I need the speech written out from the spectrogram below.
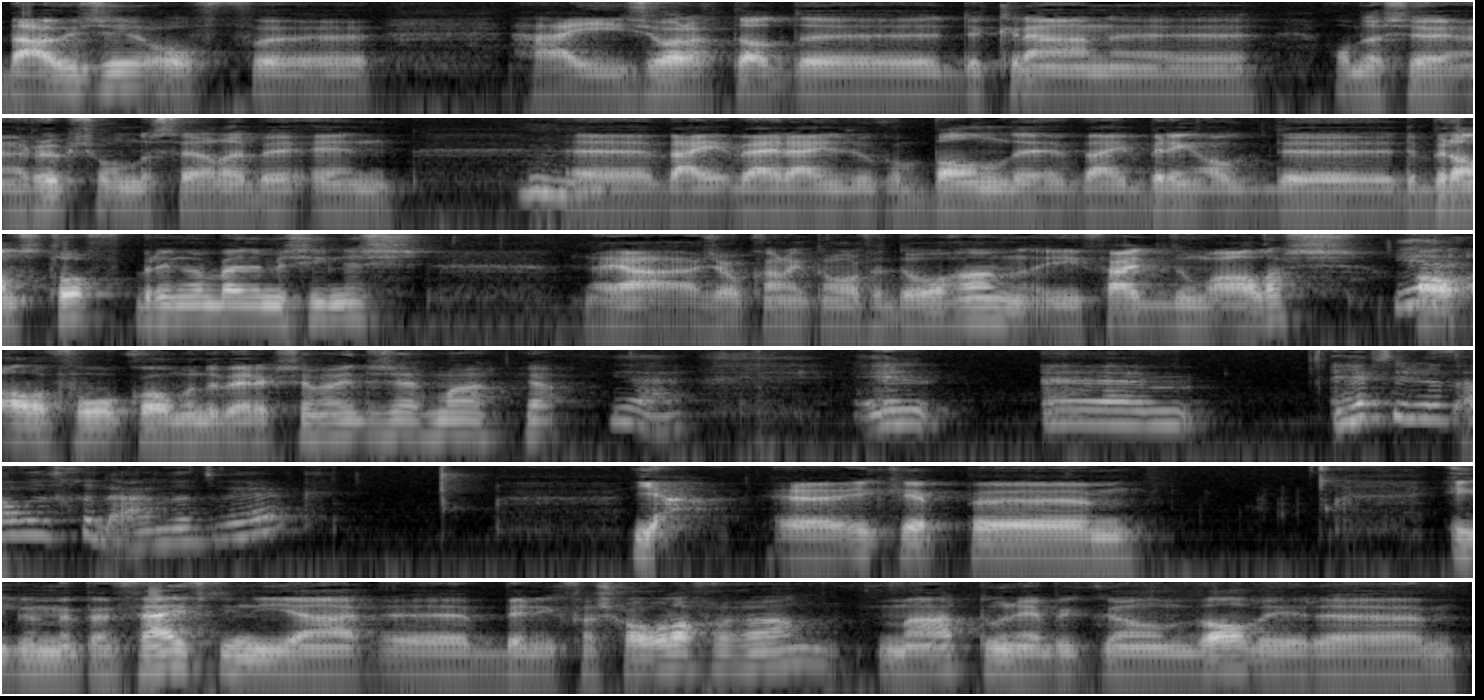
buizen of eh, hij zorgt dat de, de kraan, eh, omdat ze een rupsonderstel hebben en eh, wij, wij rijden natuurlijk op banden, wij brengen ook de, de brandstof brengen we bij de machines. Nou ja, zo kan ik nog even doorgaan. In feite doen we alles. Ja. Al, alle voorkomende werkzaamheden, zeg maar. Ja. Ja, en ehm, heeft u dat altijd gedaan, dat werk? Ja, eh, ik heb. ehm, ik ben met mijn vijftiende jaar eh, ben ik van school afgegaan. Maar toen heb ik dan wel weer ehm,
